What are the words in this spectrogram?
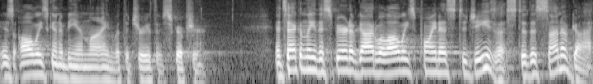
is always going to be in line with the truth of Scripture. And secondly, the Spirit of God will always point us to Jesus, to the Son of God.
